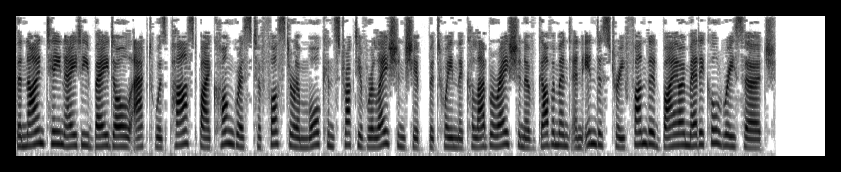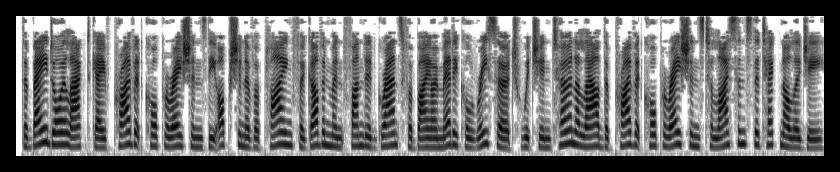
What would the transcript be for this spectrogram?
The 1980 Bayh-Dole Act was passed by Congress to foster a more constructive relationship between the collaboration of government and industry-funded biomedical research. The Bayh-Dole Act gave private corporations the option of applying for government-funded grants for biomedical research which in turn allowed the private corporations to license the technology.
